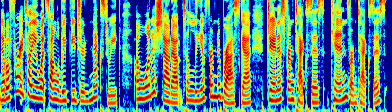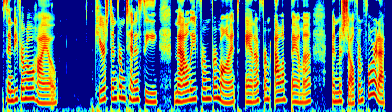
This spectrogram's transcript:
Now, before I tell you what song will be featured next week, I want to shout out to Leah from Nebraska, Janice from Texas, Ken from Texas, Cindy from Ohio, Kirsten from Tennessee, Natalie from Vermont, Anna from Alabama, and Michelle from Florida.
